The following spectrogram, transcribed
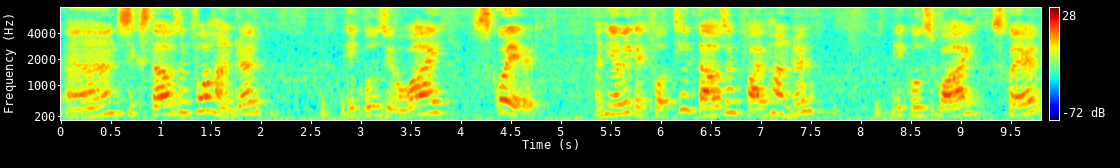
and 6,400 equals your y squared. And here we get 14,500 equals y squared.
